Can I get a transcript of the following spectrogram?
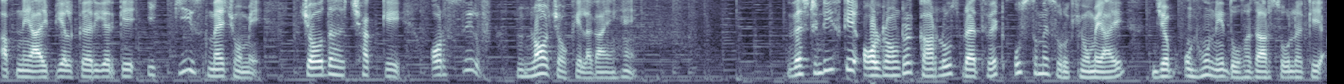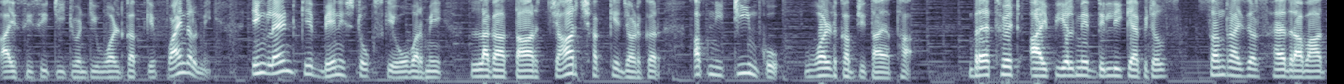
अपने आईपीएल करियर के 21 मैचों में 14 छक्के और सिर्फ़ नौ चौके लगाए हैं। वेस्टइंडीज के ऑलराउंडर कार्लोस ब्रैथवेट उस समय सुर्खियों में आए, जब उन्होंने 2016 के आईसीसी टी वर्ल्ड कप के फाइनल में इंग्लैंड के बेन स्टोक्स के ओवर में लगातार चार छक्के जड़कर अपनी टीम को वर्ल्ड कप जिताया था। ब्रैथवेट आईपीएल में दिल्ली कैपिटल्स, सनराइजर्स हैदराबाद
